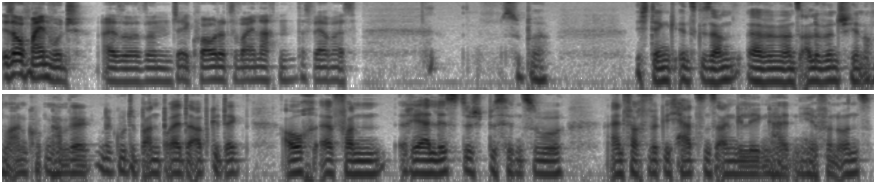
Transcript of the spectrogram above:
ist auch mein Wunsch. Also so ein Jay Crowder zu Weihnachten, das wäre was. Super ich denke insgesamt, äh, wenn wir uns alle Wünsche hier nochmal angucken, haben wir eine gute Bandbreite abgedeckt. Auch äh, von realistisch bis hin zu einfach wirklich Herzensangelegenheiten hier von uns.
